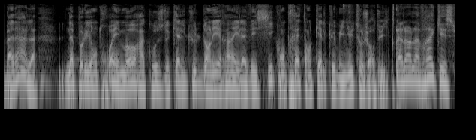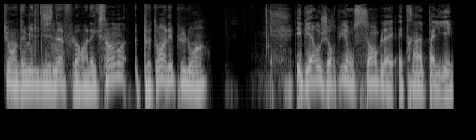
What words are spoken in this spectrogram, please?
banales. Napoléon III est mort à cause de calculs dans les reins et la vessie qu'on traite en quelques minutes aujourd'hui. Alors la vraie question en 2019, Laurent Alexandre, peut-on aller plus loin? Eh bien, aujourd'hui, on semble être à un palier.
